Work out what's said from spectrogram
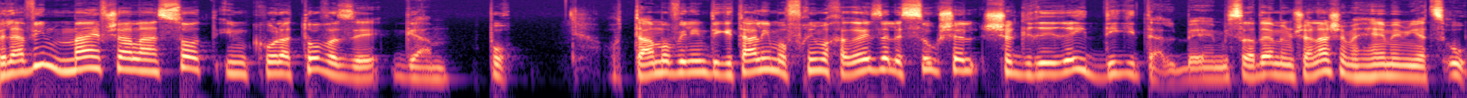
ולהבין מה אפשר לעשות עם כל הטוב הזה גם פה. אותם מובילים דיגיטליים הופכים אחרי זה לסוג של שגרירי דיגיטל במשרדי הממשלה שמהם הם יצאו.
